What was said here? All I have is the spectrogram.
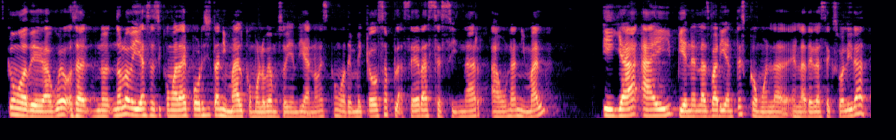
es como de a huevo, o sea, no, no lo veías así como de, ay, pobrecito animal, como lo vemos hoy en día, ¿no? Es como de me causa placer asesinar a un animal y ya ahí vienen las variantes como en la, en la de la sexualidad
